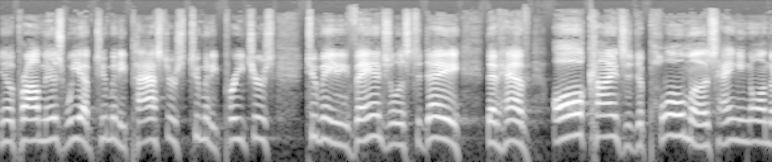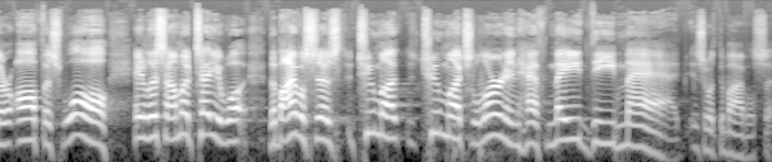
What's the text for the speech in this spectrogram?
You know, the problem is we have too many pastors, too many preachers, too many evangelists today that have all kinds of diplomas hanging on their office wall. Hey, listen, I'm going to tell you what the Bible says too much, too much learning hath made thee mad, is what the Bible says.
